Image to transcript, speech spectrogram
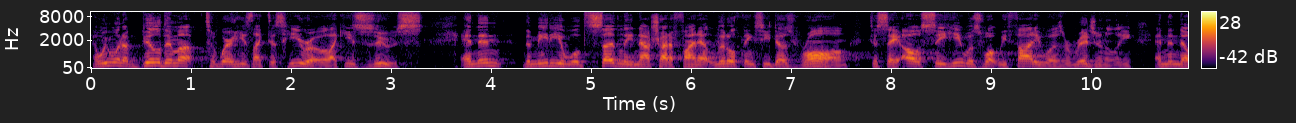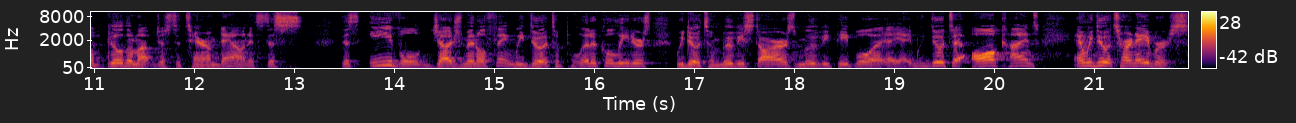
And we want to build him up to where he's like this hero, like he's Zeus. And then the media will suddenly now try to find out little things he does wrong to say, oh, see, he was what we thought he was originally. And then they'll build him up just to tear him down. It's this, this evil, judgmental thing. We do it to political leaders, we do it to movie stars, movie people, eh, eh, we do it to all kinds. And we do it to our neighbors,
